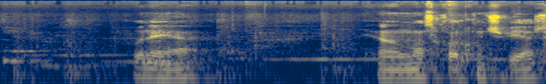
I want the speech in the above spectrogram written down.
Şey. Bu ne ya? İnanılmaz korkunç bir. Yer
